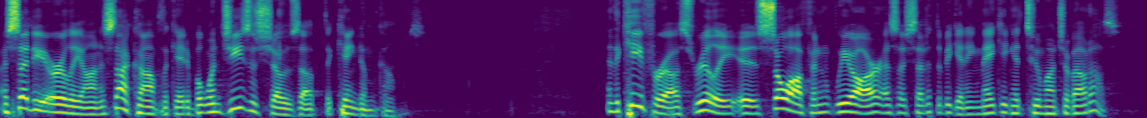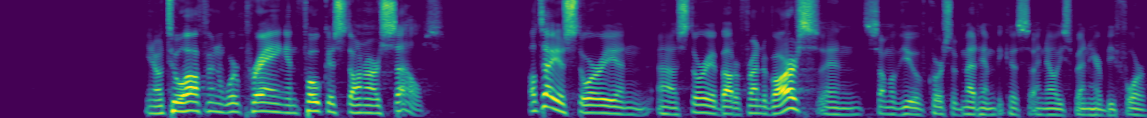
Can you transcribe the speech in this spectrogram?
I said to you early on, it's not complicated, but when Jesus shows up, the kingdom comes. And the key for us really is so often we are, as I said at the beginning, making it too much about us. You know, too often we're praying and focused on ourselves. I'll tell you a story and a story about a friend of ours, and some of you, of course, have met him because I know he's been here before.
